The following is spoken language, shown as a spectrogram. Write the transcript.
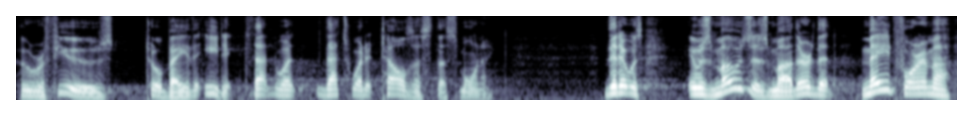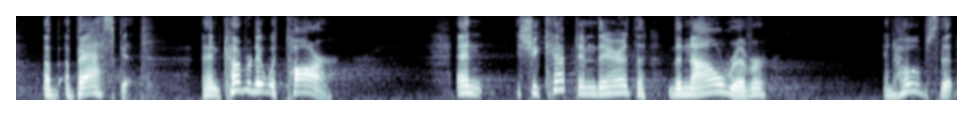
who refused to obey the edict. That what, that's what it tells us this morning. That it was, it was Moses' mother that made for him a, a, a basket and covered it with tar. And she kept him there at the, the Nile River in hopes that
